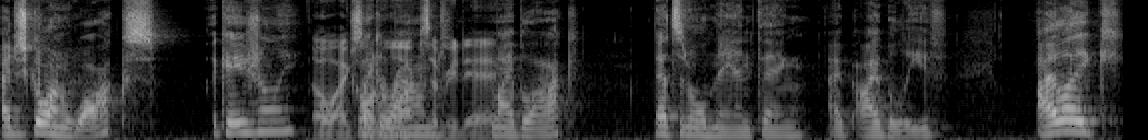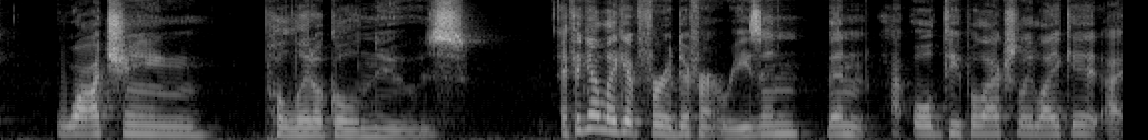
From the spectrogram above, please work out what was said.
I just go on walks occasionally. Oh, I go like on walks every day. My block. That's an old man thing. I, I believe. I like watching political news. I think I like it for a different reason than old people actually like it. I,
